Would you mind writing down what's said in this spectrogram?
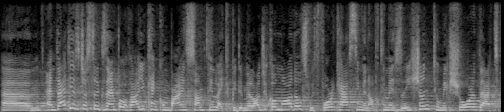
Um, and that is just an example of how you can combine something like epidemiological models with forecasting and optimization to make sure that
